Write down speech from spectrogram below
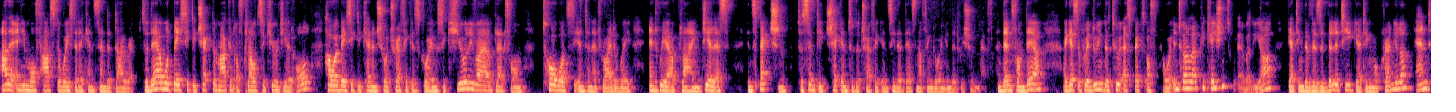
Are there any more faster ways that I can send it direct? So there I would basically check the market of cloud security at all, how I basically can ensure traffic is going securely via a platform towards the internet right away. And we are applying TLS inspection to simply check into the traffic and see that there's nothing going in that we shouldn't have. And then from there, I guess if we're doing the two aspects of our internal applications, wherever they are, getting the visibility, getting more granular, and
